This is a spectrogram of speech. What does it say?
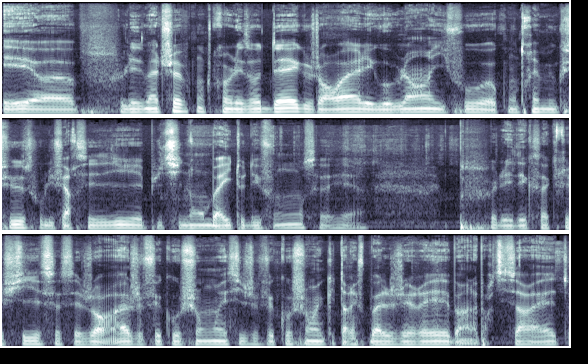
Et les match-ups contre les autres decks, genre ouais, les gobelins, il faut contrer Muxus ou lui faire saisie, et puis sinon, bah, il te défonce. Et, les decks sacrifices, c'est genre, ah, je fais cochon, et si je fais cochon et que t'arrives pas à le gérer, ben, la partie s'arrête.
